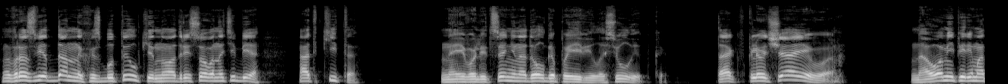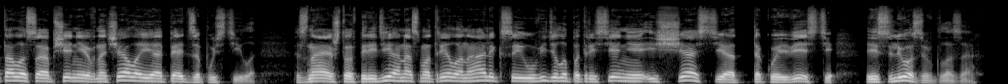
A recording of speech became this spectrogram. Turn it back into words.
в разведданных из бутылки, но адресовано тебе, от Кита». На его лице ненадолго появилась улыбка. «Так включай его». Наоми перемотала сообщение в начало и опять запустила. Зная, что впереди, она смотрела на Алекса и увидела потрясение и счастье от такой вести, и слезы в глазах.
